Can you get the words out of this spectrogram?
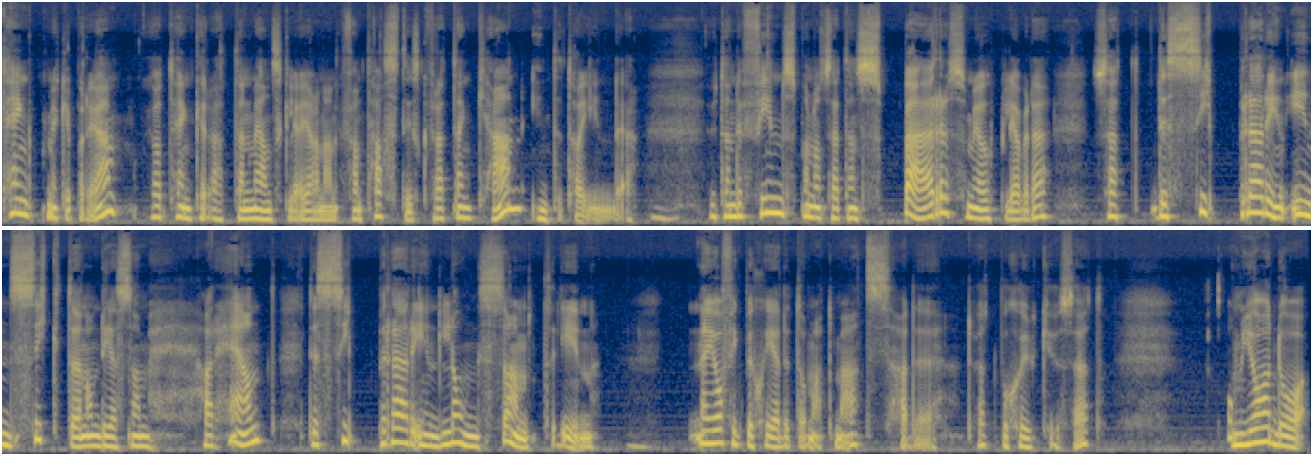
tänkt mycket på det. Jag tänker att den mänskliga hjärnan är fantastisk för att den kan inte ta in det. Mm. Utan det finns på något sätt en spärr, som jag upplever det, så att det sipprar in insikten om det som har hänt. Det sipprar in långsamt in. Mm. När jag fick beskedet om att Mats hade dött på sjukhuset. Om jag då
